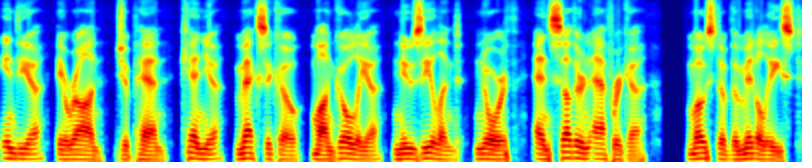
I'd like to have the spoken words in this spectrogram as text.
India, Iran, Japan, Kenya, Mexico, Mongolia, New Zealand, North and Southern Africa, most of the Middle East,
